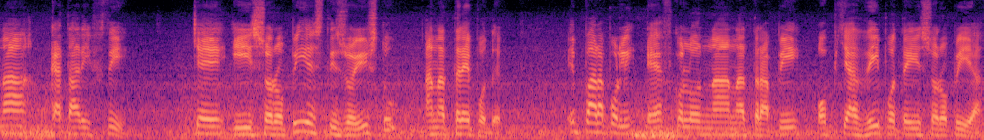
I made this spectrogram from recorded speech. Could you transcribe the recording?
να καταρριφθεί και οι ισορροπίες της ζωής του ανατρέπονται. Είναι πάρα πολύ εύκολο να ανατραπεί οποιαδήποτε ισορροπία.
